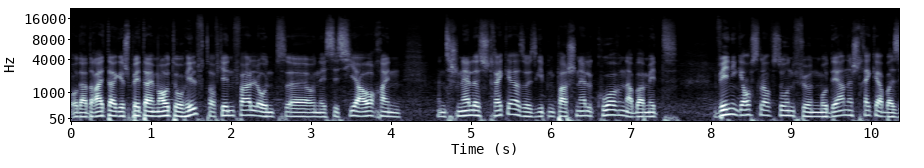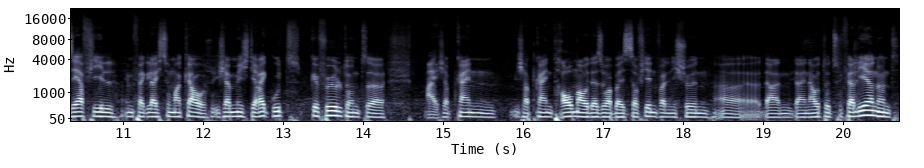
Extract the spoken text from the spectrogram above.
oder drei Tage später im Auto hilft auf jeden Fall. Und, äh, und es ist hier auch ein, eine schnelle Strecke. Also es gibt ein paar schnelle Kurven, aber mit wenig Auslaufzonen für eine moderne Strecke, aber sehr viel im Vergleich zu Macau. Ich habe mich direkt gut gefühlt und äh, ah, ich habe keinen hab kein Trauma oder so, aber es ist auf jeden Fall nicht schön, äh, dein, dein Auto zu verlieren. Und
